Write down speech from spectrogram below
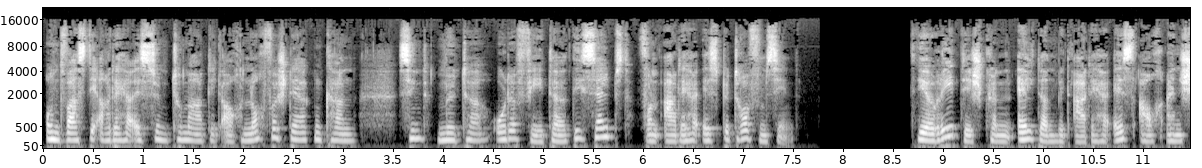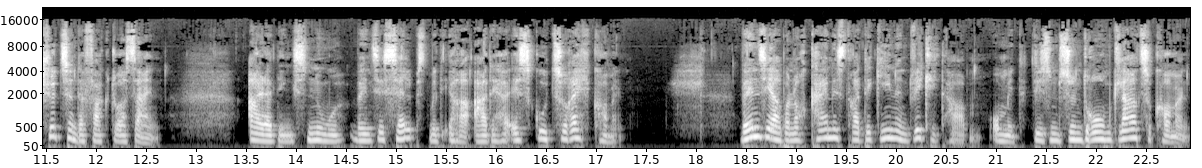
Und was die ADHS-Symptomatik auch noch verstärken kann, sind Mütter oder Väter, die selbst von ADHS betroffen sind. Theoretisch können Eltern mit ADHS auch ein schützender Faktor sein, allerdings nur, wenn sie selbst mit ihrer ADHS gut zurechtkommen. Wenn sie aber noch keine Strategien entwickelt haben, um mit diesem Syndrom klarzukommen,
